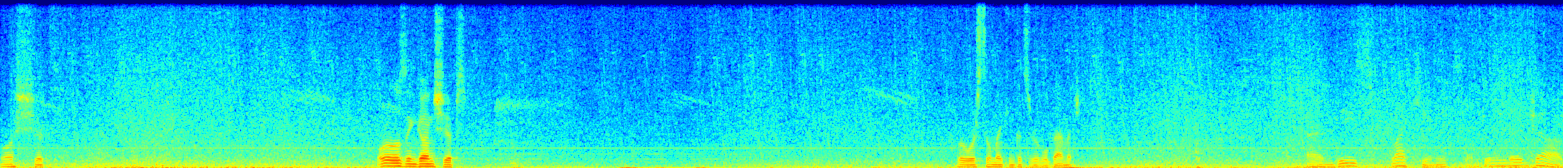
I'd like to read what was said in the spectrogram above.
Oh shit. We're losing gunships. But we're still making considerable damage. And these flak units are doing their job.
